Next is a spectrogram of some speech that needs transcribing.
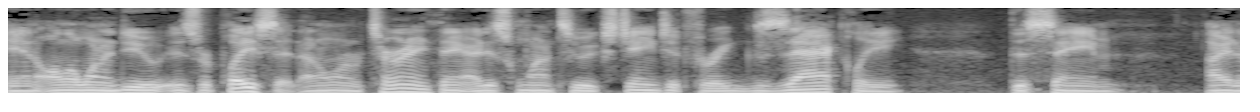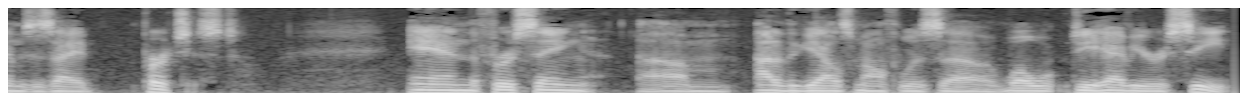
and all I want to do is replace it. I don't want to return anything. I just want to exchange it for exactly the same items as I had purchased. And the first thing um, out of the gal's mouth was, uh, "Well, do you have your receipt?"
